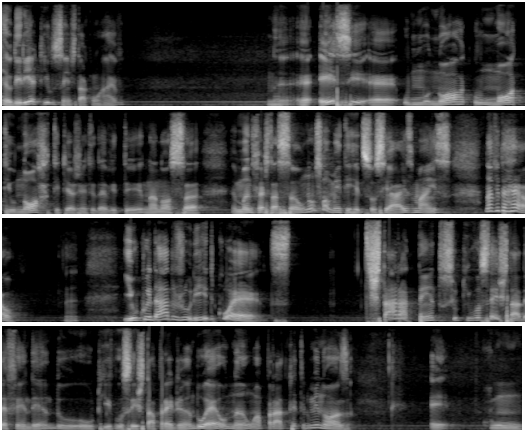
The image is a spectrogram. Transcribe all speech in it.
Eu diria aquilo sem estar com raiva. Né? É, esse é o, mote, o norte que a gente deve ter na nossa manifestação, não somente em redes sociais, mas na vida real. Né? E o cuidado jurídico é estar atento se o que você está defendendo ou o que você está pregando é ou não a prática criminosa. É, com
